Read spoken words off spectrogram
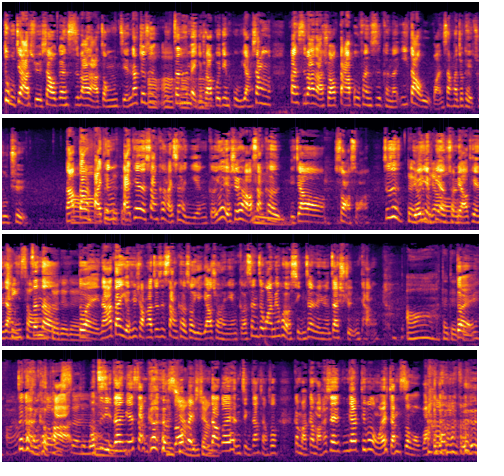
度假学校跟斯巴达中间，那就是真的是每个学校规定不一样。像半斯巴达学校，大部分是可能一到五晚上他就可以出去。然后当然白天、oh, 对对对白天的上课还是很严格，因为有些学校上课比较爽爽，嗯、就是有一点变成纯聊天这样子，真的对对对，对。然后但有些学校他就是上课的时候也要求很严格，甚至外面会有行政人员在巡堂。哦，对对对，对这个很可怕。哦、我自己在那边上课的时候被巡到，都会很紧张，想说干嘛干嘛。他现在应该听不懂我在讲什么吧？这样子。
